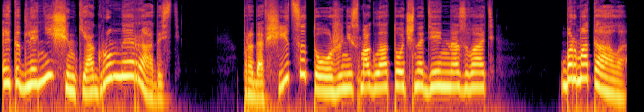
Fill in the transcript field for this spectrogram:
Это для нищенки огромная радость. Продавщица тоже не смогла точно день назвать. Бормотала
